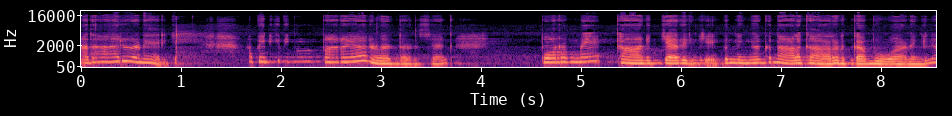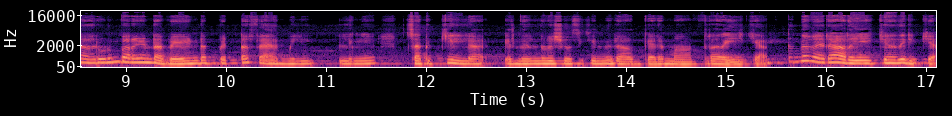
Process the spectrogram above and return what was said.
അത് ആരും വേണേ ആയിരിക്കാം അപ്പൊ എനിക്ക് നിങ്ങളോട് പറയാനുള്ളത് എന്താണെന്ന് വെച്ചാൽ പുറമെ കാണിക്കാതിരിക്കുക. ഇപ്പൊ നിങ്ങൾക്ക് നാളെ കാർ എടുക്കാൻ പോവുകയാണെങ്കിൽ ആരോടും പറയണ്ട. വേണ്ടപ്പെട്ട ഫാമിലി അല്ലെങ്കിൽ ചതുക്കില്ല എന്നിൽ വിശ്വസിക്കുന്ന ഒരു ആൾക്കാരെ മാത്രം അറിയിക്കുക. കിട്ടുന്ന വരെ അറിയിക്കാതിരിക്കുക.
